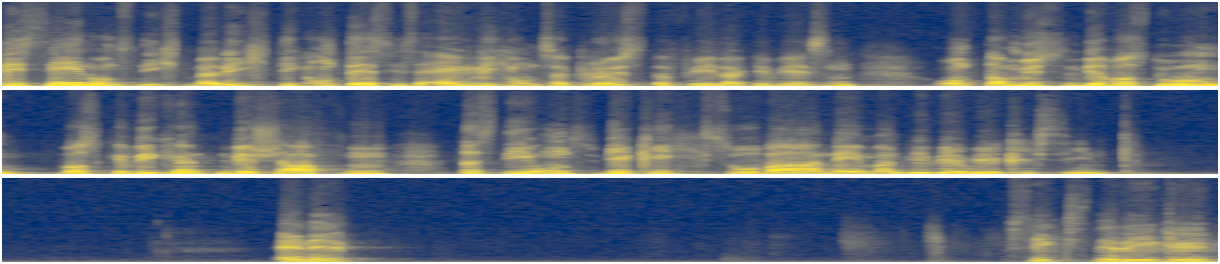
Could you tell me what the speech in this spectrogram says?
Die sehen uns nicht mehr richtig und das ist eigentlich unser größter Fehler gewesen. Und da müssen wir was tun. Was, wie könnten wir schaffen, dass die uns wirklich so wahrnehmen, wie wir wirklich sind? Eine sechste Regel,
